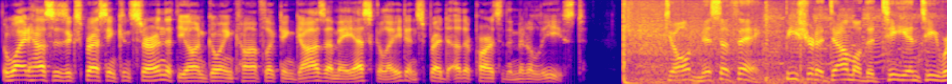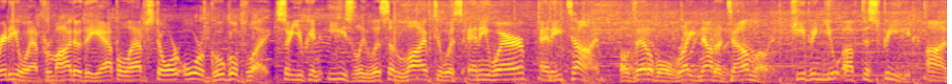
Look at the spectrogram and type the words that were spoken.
The White House is expressing concern that the ongoing conflict in Gaza may escalate and spread to other parts of the Middle East. Don't miss a thing. Be sure to download the TNT radio app from either the Apple App Store or Google Play so you can easily listen live to us anywhere, anytime. Available right now to download, keeping you up to speed on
